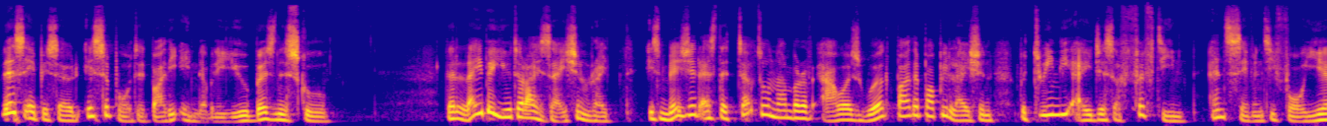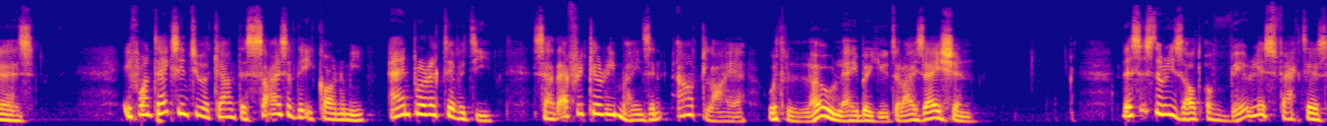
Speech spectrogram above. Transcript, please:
This episode is supported by the NWU Business School. The labor utilization rate is measured as the total number of hours worked by the population between the ages of 15 and 74 years. If one takes into account the size of the economy and productivity, South Africa remains an outlier with low labor utilization. This is the result of various factors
